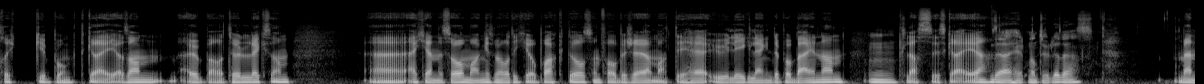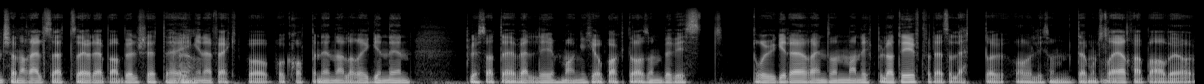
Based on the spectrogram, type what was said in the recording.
trykkepunktgreier og sånn, er jo bare tull, liksom. Eh, jeg kjenner så mange som har vært i kiropraktor, som får beskjed om at de har ulik lengde på beina. Mm. Klassisk greie. Det er helt naturlig, det. Men generelt sett så er jo det bare bullshit. Det har Ja. ingen effekt på, på kroppen din eller ryggen din. Pluss at det er veldig mange kiropraktorer som bevisst bruker det rent sånn manipulativt, for det er så lett å, å liksom demonstrere bare ved å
